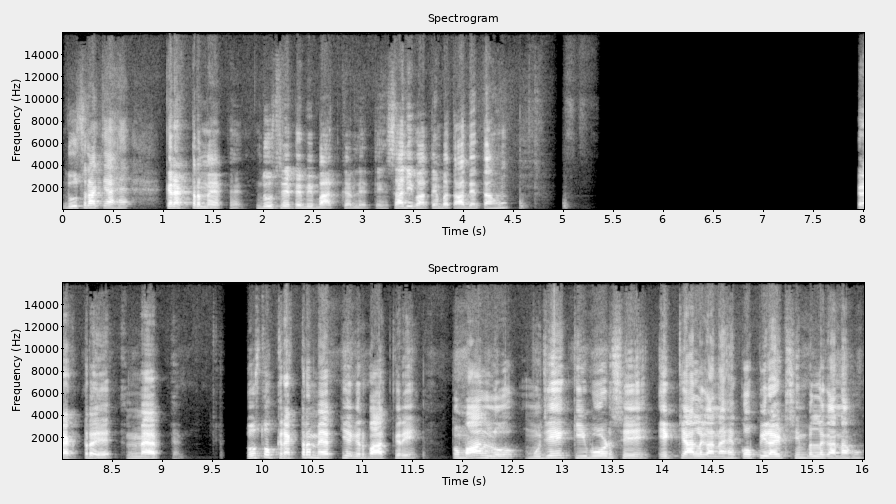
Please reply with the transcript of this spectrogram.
दूसरा क्या है? करेक्टर मैप है। दूसरे पे भी बात कर लेते हैं। सारी बातें बता देता हूँ। करेक्टर मैप है। दोस्तों करेक्टर मैप की अगर बात करें तो मान लो मुझे कीबोर्ड से एक क्या लगाना है? कॉपीराइट सिंबल लगाना हो।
